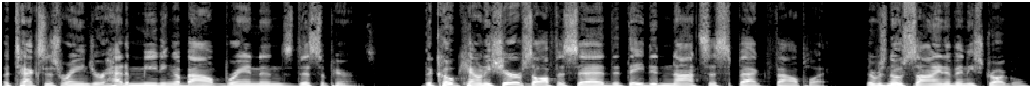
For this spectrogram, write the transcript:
a Texas Ranger, had a meeting about Brandon's disappearance. The Coke County Sheriff's Office said that they did not suspect foul play. There was no sign of any struggle,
